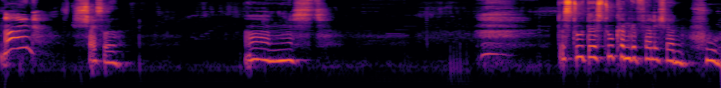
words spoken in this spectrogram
Nein! Scheiße. Ah, Mist. Das du, das du kann gefährlich werden. Puh,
